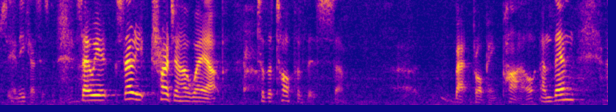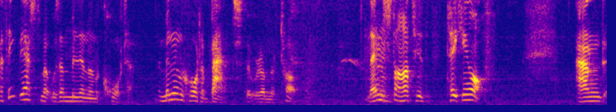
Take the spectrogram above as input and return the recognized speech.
see, an ecosystem. So we slowly trudge our way up to the top of this um, bat dropping pile, and then I think the estimate was a million and a quarter. A million and a quarter bats that were on the top then started taking off. And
